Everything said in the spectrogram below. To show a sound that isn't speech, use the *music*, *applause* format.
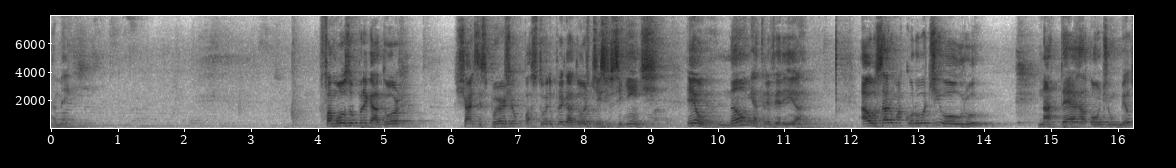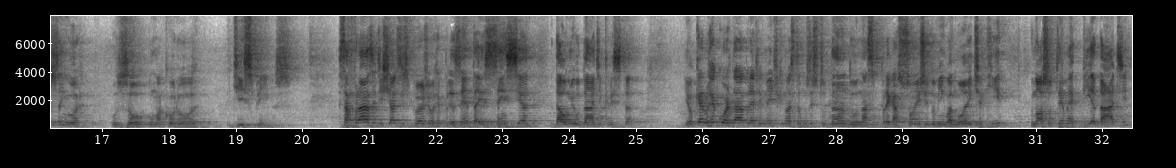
Amém. Famoso pregador Charles Spurgeon, pastor e pregador, disse o seguinte: Eu não me atreveria a usar uma coroa de ouro na terra onde o meu Senhor usou uma coroa de espinhos. Essa frase de Charles Spurgeon representa a essência da humildade cristã. E eu quero recordar brevemente que nós estamos estudando nas pregações de domingo à noite aqui. O nosso tema é piedade,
